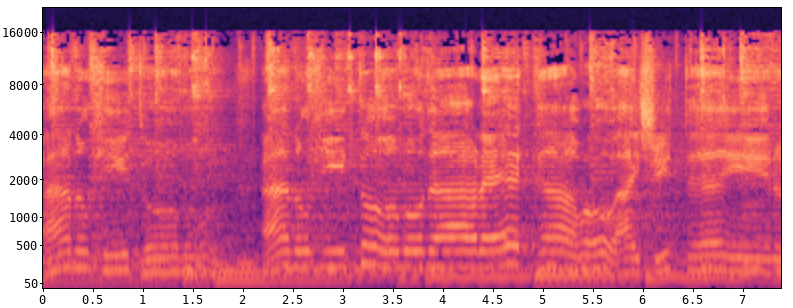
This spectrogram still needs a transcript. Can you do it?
あの人もあの人も誰かを愛している。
